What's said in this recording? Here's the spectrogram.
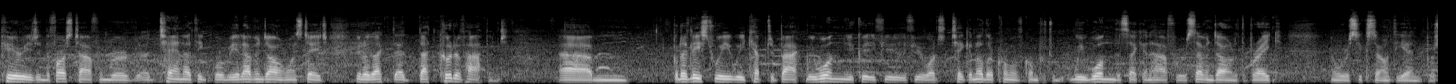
period in the first half when we were uh, 10 I think were we were 11 down one stage. You know that that, that could have happened. Um, but at least we, we kept it back. We won you could if you if you want to take another crumb of comfort we won the second half. We were 7 down at the break and we were 6 down at the end. But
